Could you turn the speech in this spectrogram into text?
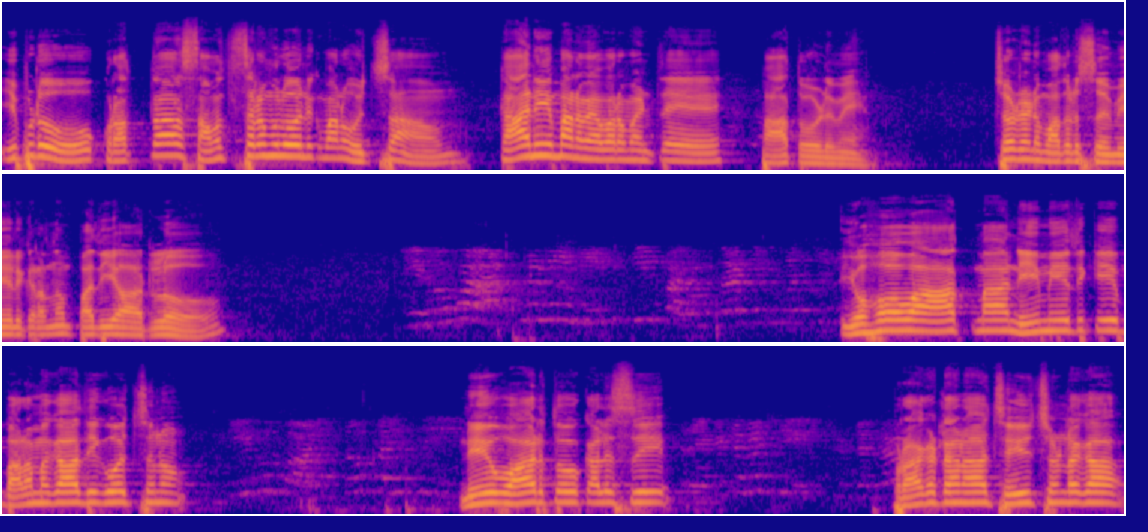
ఇప్పుడు క్రొత్త సంవత్సరంలోనికి మనం వచ్చాం. కానీ మనం ఎవరమంటే పాతోడమే చూడండి మొదటి సమీల గ్రంథం పది ఆరులో యహోవ ఆత్మ నీ మీదకి బలముగా దిగవచ్చును నీవు వారితో కలిసి ప్రకటన చేయుచుండగా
